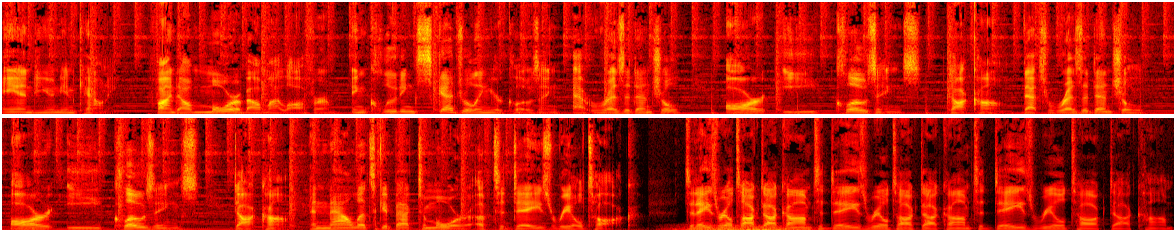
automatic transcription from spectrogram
and Union County. Find out more about my law firm, including scheduling your closing at residentialreclosings.com. That's residential reclosings.com. And now let's get back to more of today's Real Talk. Today's realtalk.com, today's realtalk.com, today's realtalk.com.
